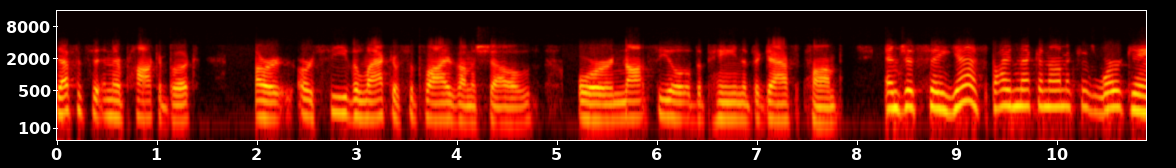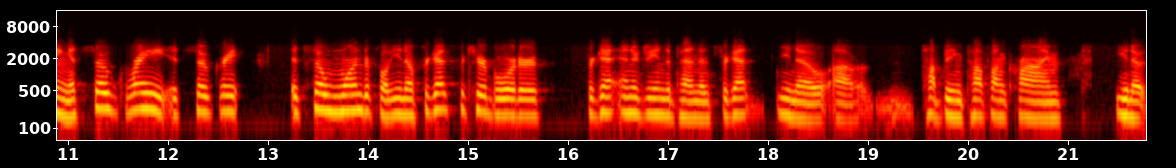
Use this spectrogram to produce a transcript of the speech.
deficit in their pocketbook or, or see the lack of supplies on the shelves or not feel the pain at the gas pump and just say, yes, Biden economics is working. It's so great. It's so great. It's so wonderful. You know, forget secure borders, forget energy independence, forget, you know, uh, being tough on crime, you know,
